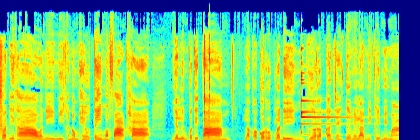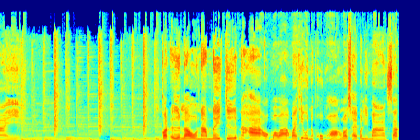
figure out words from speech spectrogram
สวัสดีค่ะ วันนี้มีขนมเฮลตี้มาฝากค่ะ อย่าลืมกดติดตาม แล้วก็กดรูปกระดิ่ง เพื่อรับการแจ้งเตือนเวลามีคลิปใหม่ๆ ก่อนอื่นเรานำเนยจืดนะคะ ออกมาวางไว้ที่อุณหภูมิห้องเราใช้ปริมาณสัก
